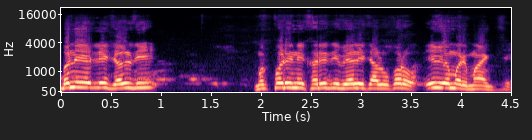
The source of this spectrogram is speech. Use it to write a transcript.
બને એટલી જલ્દી મગફળીની ખરીદી વહેલી ચાલુ કરો એવી અમારી માંગ છે.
